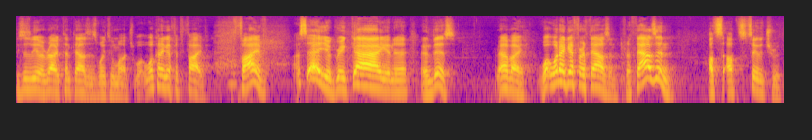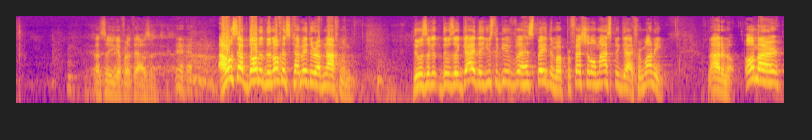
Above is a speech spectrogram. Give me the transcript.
He says, yeah, Rabbi, ten thousand is way too much. What, what, can I get for five? Five? I say you're a great guy and uh, and this. Rabbi, what what do I get for a thousand? For a thousand, I'll I'll say the truth. That's what you get for a thousand. Ahus Abdonah the Noches Kamei Rav Nachman. There was, a, there was a guy that used to give uh, Hespedim, a professional maspid guy, for money. I don't know. Omar,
